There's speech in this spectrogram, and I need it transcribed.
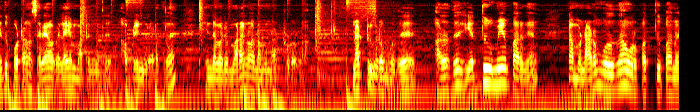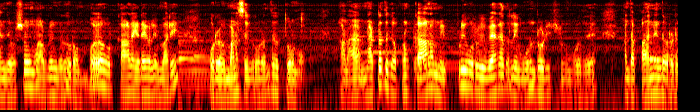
எது போட்டாலும் சரியாக விளைய மாட்டேங்குது அப்படிங்கிற இடத்துல இந்த மாதிரி மரங்களை நம்ம நட்டு விடலாம். நட்டு விடும்போது அதாவது எதுவுமே பாருங்கள் நம்ம நடும்போது தான் ஒரு பத்து பதினஞ்சு வருஷம் அப்படிங்கிறது ரொம்ப ஒரு கால இடைவெளி மாதிரி ஒரு மனசுக்கு வந்து தோணும். ஆனால் நட்டதுக்கு அப்புறம் காலம் எப்படி ஒரு வேகத்தில் உருண்டோடிட்டு இருக்கும்போது அந்த பதினைந்து வருட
